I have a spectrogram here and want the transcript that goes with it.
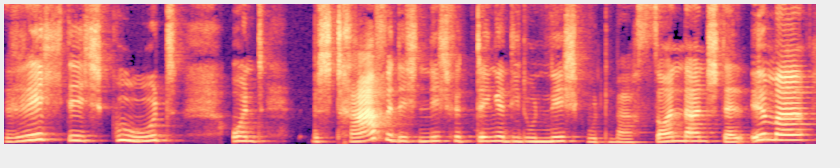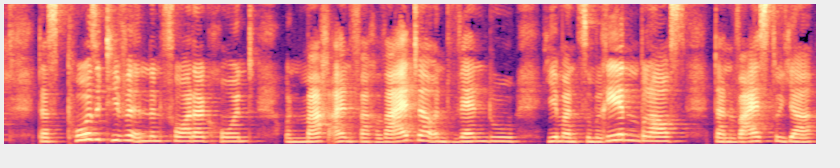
richtig gut und bestrafe dich nicht für Dinge, die du nicht gut machst, sondern stell immer das Positive in den Vordergrund und mach einfach weiter. Und wenn du jemand zum Reden brauchst, dann weißt du ja,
